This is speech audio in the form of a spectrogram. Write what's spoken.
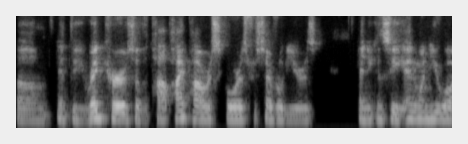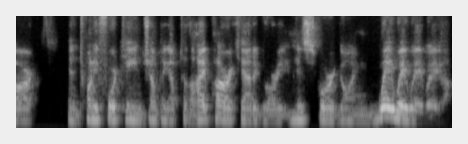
um, the red curves are the top high power scores for several years. And you can see N1UR in 2014 jumping up to the high power category and his score going way, way, way, way up.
